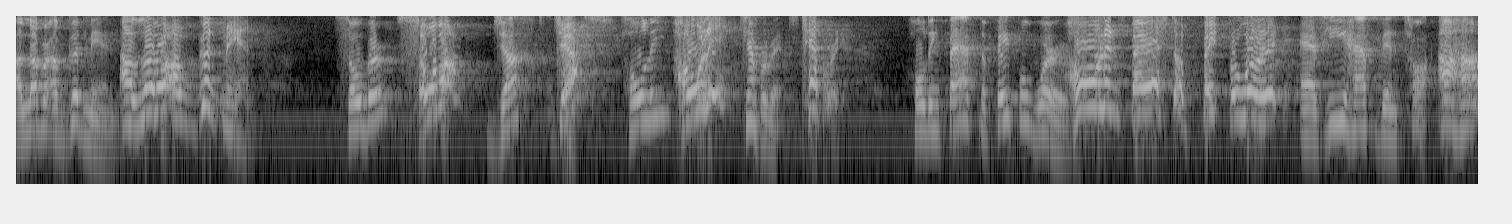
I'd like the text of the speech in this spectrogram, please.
a lover of good men, A lover of good men. sober, Sober. just, Just. holy, Holy. temperate, Temperate. holding fast the faithful word Holding fast the faithful word. as he hath been taught, Uh-huh.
